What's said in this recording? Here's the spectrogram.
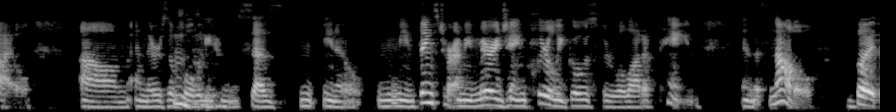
aisle. Um, and there's a bully mm-hmm. who says, you know, mean things to her. I mean, Mary Jane clearly goes through a lot of pain in this novel, but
